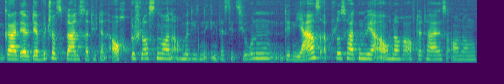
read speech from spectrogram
Der, der, Wirtschaftsplan ist natürlich dann auch beschlossen worden, auch mit diesen Investitionen. Den Jahresabschluss hatten wir auch noch auf der Tagesordnung.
